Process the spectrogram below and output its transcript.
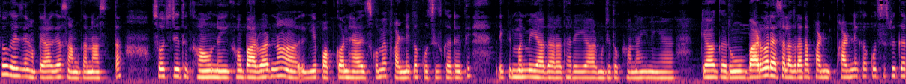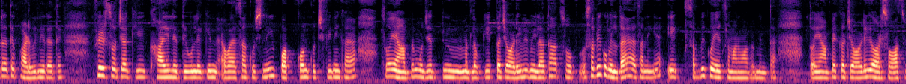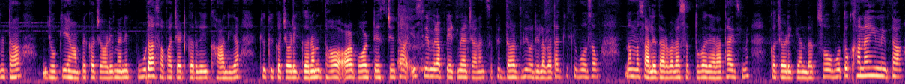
सो गए यहाँ पे आ गया शाम का नाश्ता। सोच रही थी, खाऊं, नहीं खाऊं। बार बार ना ये पॉपकॉर्न है, इसको मैं फाड़ने का कोशिश कर रही थी, लेकिन मन में याद आ रहा था, अरे यार, मुझे तो खाना ही नहीं है, क्या करूँ? बार बार ऐसा लग रहा था, फाड़, फाड़ने का कोशिश भी कर रहे थे, फाड़ भी नहीं रहे थे। फिर सोचा कि खा ही लेती हूँ, लेकिन वैसा कुछ नहीं पॉपकॉर्न कुछ भी नहीं खाया। सो यहाँ पे मुझे मतलब कि कचौड़ी भी मिला था सो सभी को मिलता है, ऐसा नहीं है, एक, सभी को एक सामान वहाँ पे मिलता है। तो यहाँ पे कचौड़ी और सॉस भी था, जो कि यहाँ पे कचौड़ी मैंने पूरा सफ़ा चट कर गई, खा लिया, क्योंकि कचौड़ी गर्म था और बहुत टेस्टी था, इसलिए मेरा पेट में अचानक से फिर दर्द भी होने लगा था, क्योंकि वो सब ना मसालेदार वाला सत्तू वगैरह था इसमें कचौड़ी के अंदर। सो वो तो खाना ही नहीं था।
